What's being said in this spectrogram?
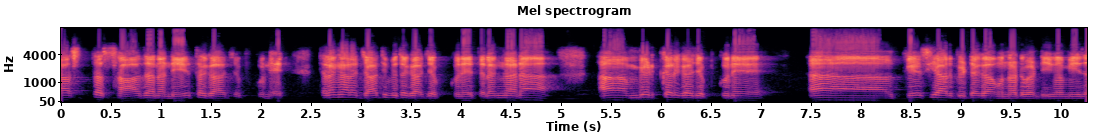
రాష్ట్ర సాధన నేతగా చెప్పుకునే తెలంగాణ జాతిపితగా చెప్పుకునే తెలంగాణ అంబేద్కర్గా చెప్పుకునే ఆ కేసీఆర్ బిడ్డగా ఉన్నటువంటి ఈమె మీద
